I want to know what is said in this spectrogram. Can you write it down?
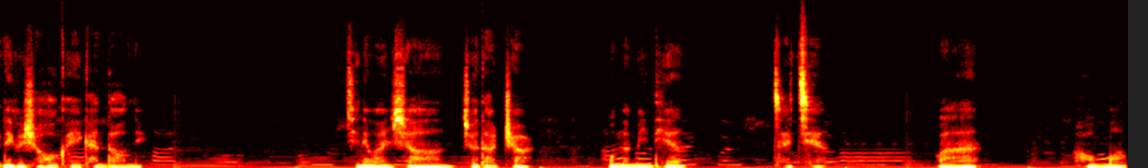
那个时候可以看到你。今天晚上就到这儿，我们明天再见，晚安，好吗？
